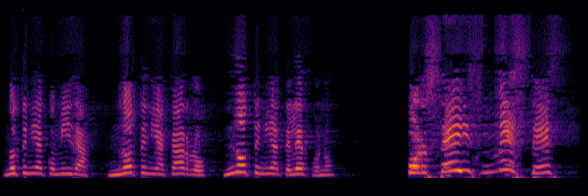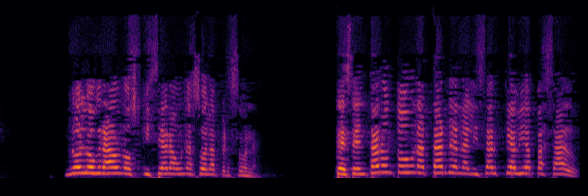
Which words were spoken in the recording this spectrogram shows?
no tenía comida, no tenía carro, no tenía teléfono. Por seis meses no lograron auspiciar a una sola persona. Se sentaron toda una tarde a analizar qué había pasado.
